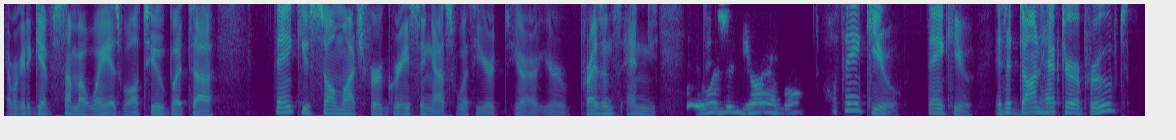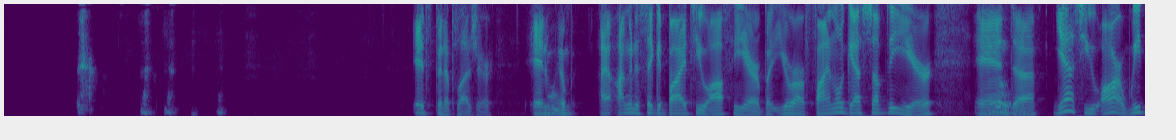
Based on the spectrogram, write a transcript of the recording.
and we're going to give some away as well too. But uh, thank you so much for gracing us with your your your presence and. It was enjoyable. Oh, thank you, thank you. Is it Don Hector approved? It's been a pleasure, and, and I, am going to say goodbye to you off the air. But you're our final guest of the year, and uh, yes, you are. We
